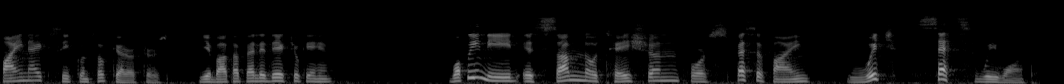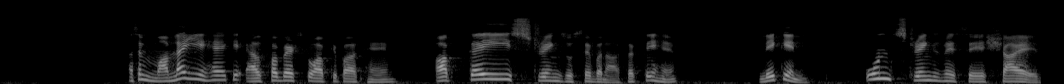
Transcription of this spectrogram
finite sequence of characters یہ بات آپ پہلے دیکھ چکے ہیں۔ What we need is some notation for specifying which sets we want اصل معاملہ یہ ہے کہ الفابیٹس تو آپ کے پاس ہیں، آپ کئی اسٹرنگز اس سے بنا سکتے ہیں، لیکن ان اسٹرنگز میں سے شاید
